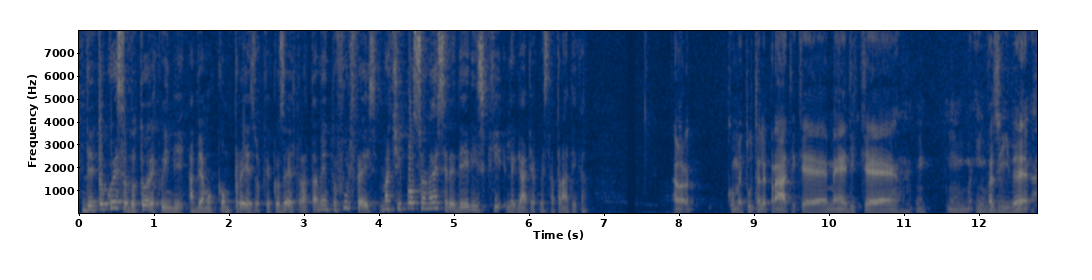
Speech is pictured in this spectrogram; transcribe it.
Detto questo, dottore, quindi abbiamo compreso che cos'è il trattamento full face, ma ci possono essere dei rischi legati a questa pratica? Allora, come tutte le pratiche mediche invasive,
